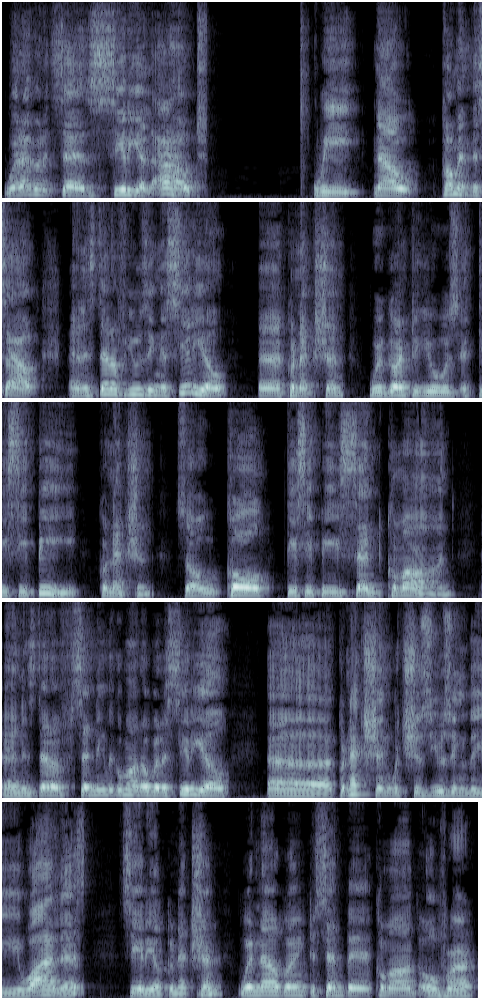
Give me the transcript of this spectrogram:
Wherever it says serial out, we now comment this out. And instead of using a serial uh, connection, we're going to use a TCP connection. So call TCP send command. And instead of sending the command over a serial uh, connection, which is using the wireless, serial connection, we're now going to send the command over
